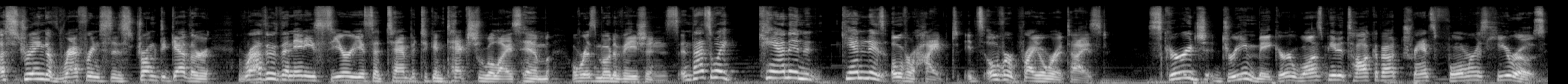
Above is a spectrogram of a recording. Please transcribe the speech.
a string of references strung together rather than any serious attempt to contextualize him or his motivations. And that's why canon canon is overhyped. It's over-prioritized. Scourge Dreammaker wants me to talk about Transformers Heroes.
